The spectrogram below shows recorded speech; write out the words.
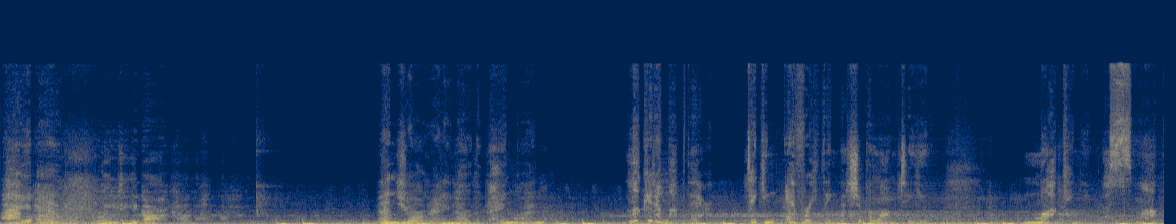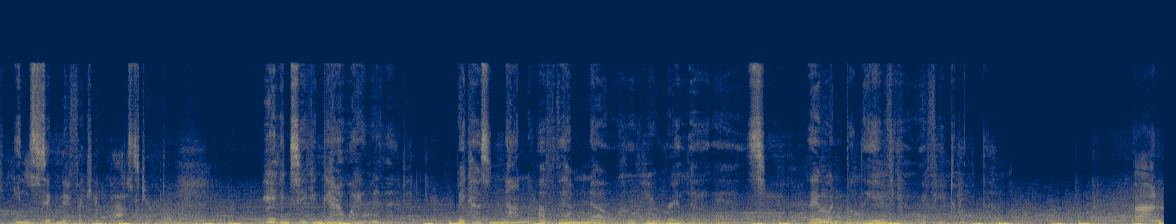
I am Lady Arkham. And you already know the penguin. Look at him up there, taking everything that should belong to you. Mocking you, a smug, insignificant bastard. He thinks he can get away with it. Because none of them know who he really is. They wouldn't believe you if you told them. And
